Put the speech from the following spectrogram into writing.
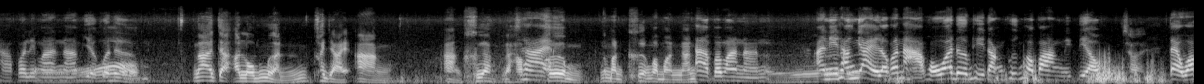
ค่ะ ปริมาณน้ำเยอะกว่าเดิม น่าจะอารมณ์เหมือนขยายอ่างอ่างเครื่องนะครับ ใช่ เพิ่มน้ำมันเครื่องประมาณนั้นอ่าประมาณนั้นเอออันนี้ทั้งใหญ่แล้วก็หนาเพราะว่าเดิมทีดังพึ่งเขาบางนิดเดียว ใช่ แต่ว่า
